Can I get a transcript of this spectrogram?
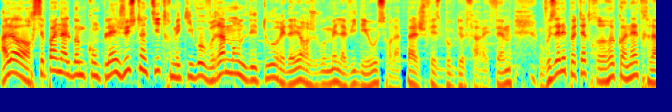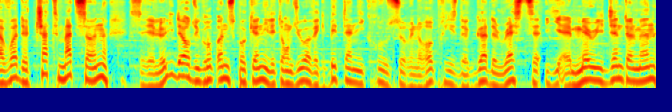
Alors, c'est pas un album complet, juste un titre, mais qui vaut vraiment le détour. Et d'ailleurs, je vous mets la vidéo sur la page Facebook de Phare FM. Vous allez peut-être reconnaître la voix de Chat Matson. C'est le leader du groupe Unspoken. Il est en duo avec Bethany Cruz sur une reprise de God Rest Ye Merry Gentleman.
